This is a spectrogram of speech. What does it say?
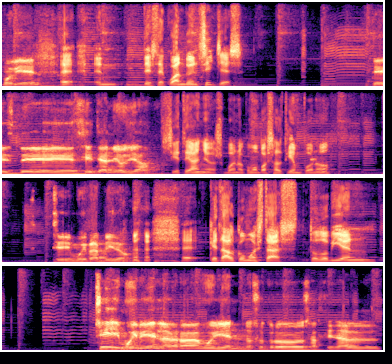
Muy bien. Eh, en, ¿Desde cuándo en Sitges? Desde siete años ya. Siete años. Bueno, ¿cómo pasa el tiempo, no? Sí, muy rápido. Eh, ¿Qué tal? ¿Cómo estás? ¿Todo bien? Sí, muy bien, la verdad, muy bien. Nosotros al final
